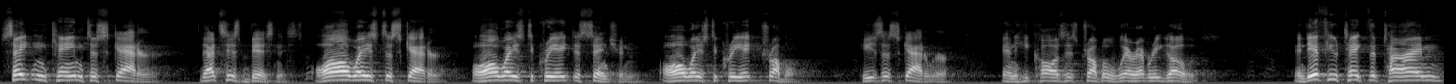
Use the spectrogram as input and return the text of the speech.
Satan came to scatter. That's his business. Always to scatter, always to create dissension, always to create trouble. He's a scatterer, and he causes trouble wherever he goes. And if you take the time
